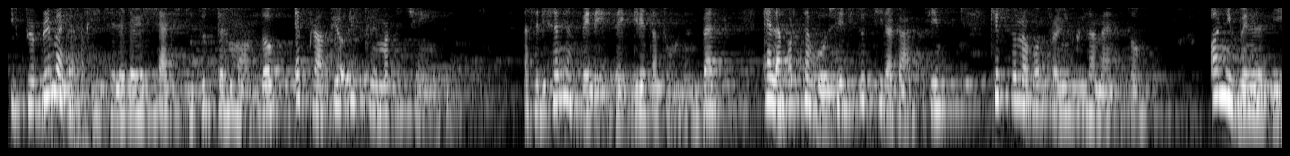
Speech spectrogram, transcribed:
Il problema che affligge gli adolescenti di tutto il mondo è proprio il climate change. La sedicenne svedese Greta Thunberg è la portavoce di tutti i ragazzi che sono contro l'inquinamento. Ogni venerdì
